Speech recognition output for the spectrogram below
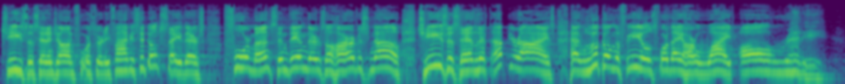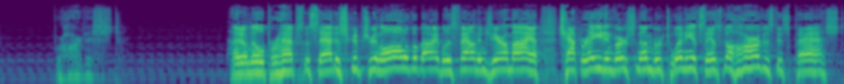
Jesus said in John 4:35 he said don't say there's 4 months and then there's a harvest. No. Jesus said lift up your eyes and look on the fields for they are white already for harvest. I don't know, perhaps the saddest scripture in all of the Bible is found in Jeremiah chapter 8 and verse number 20. It says, The harvest is past,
